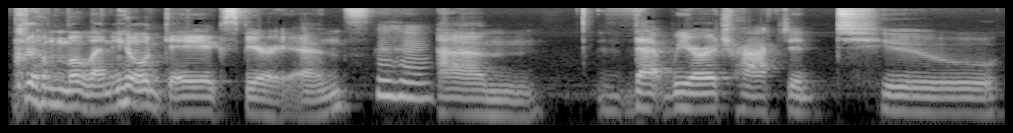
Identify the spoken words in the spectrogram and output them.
the millennial gay experience um, that we are attracted to,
